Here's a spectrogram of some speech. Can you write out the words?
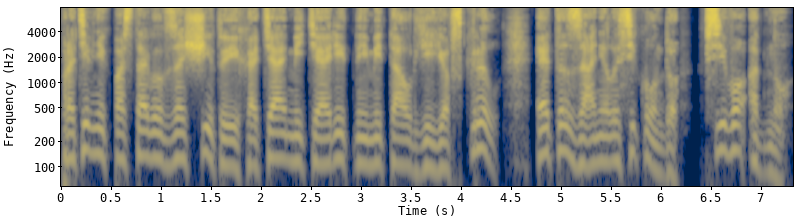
Противник поставил защиту, и хотя метеоритный металл ее вскрыл, это заняло секунду, всего одну.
